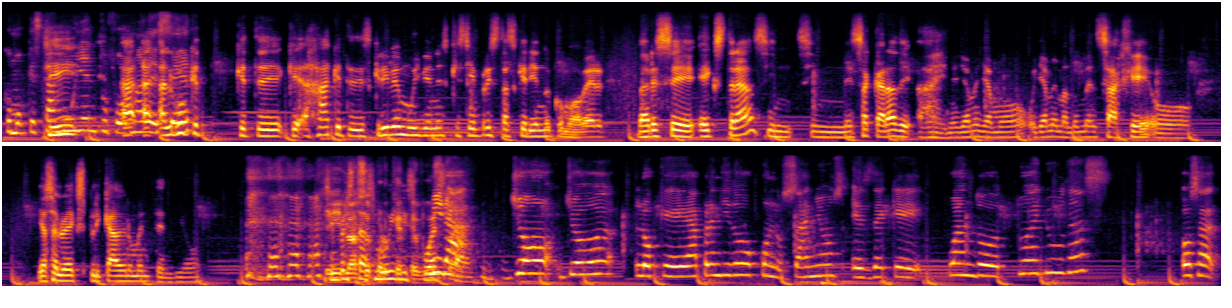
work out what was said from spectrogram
como que está muy en tu forma de algo ser. Algo que, que, te, que, ajá, que te describe muy bien es que siempre estás queriendo como, a ver, dar ese extra sin, sin esa cara de, ay, ya me llamó o ya me mandó un mensaje o ya se lo he explicado y no me entendió. Siempre estás muy dispuesta. Mira, yo, yo lo que he aprendido con los años es de que cuando tú ayudas, o sea,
